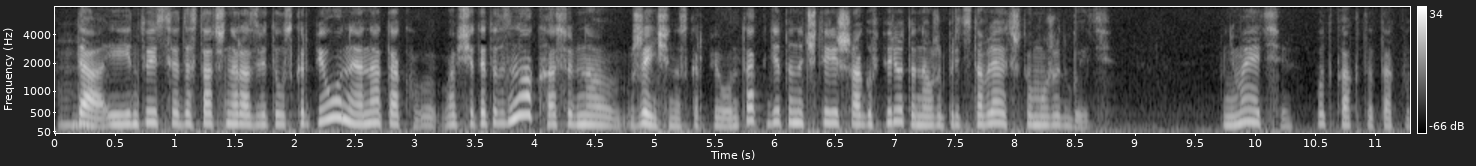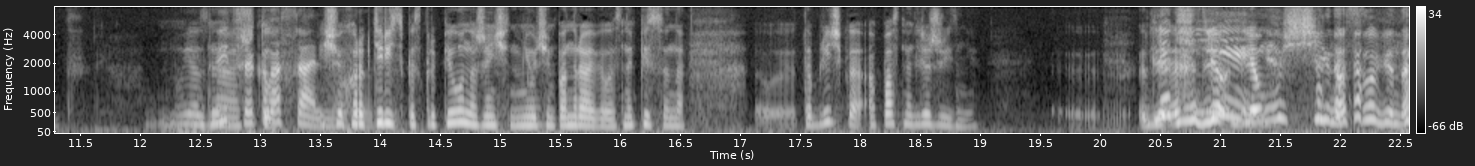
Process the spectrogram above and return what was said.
Да, и интуиция достаточно развита у скорпиона, и она так, э, вообще-то этот знак, особенно женщина-скорпион, так где-то на четыре шага вперед она уже представляет, что может быть. Понимаете? Вот как-то так вот. Ну, я Интуиция знаю, колоссальная. Еще характеристика скорпиона женщины мне очень понравилась. Написано э, табличка опасна для жизни. Э, Для для, чьей? для мужчин особенно.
